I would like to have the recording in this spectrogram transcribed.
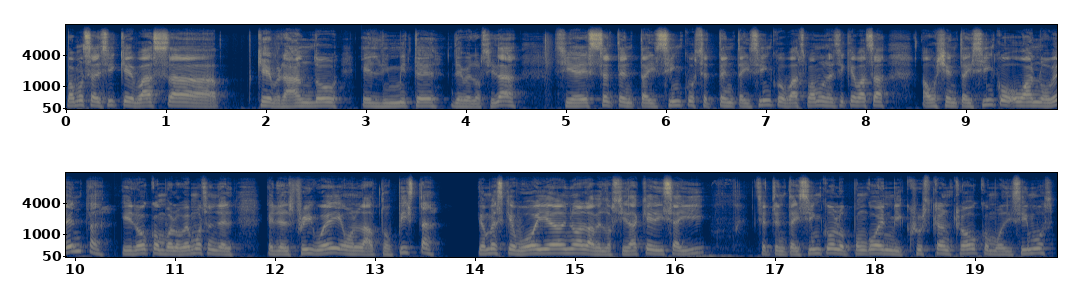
Vamos a decir que vas a quebrando el límite de velocidad. Si es 75, 75, vas, vamos a decir que vas a, a 85 o a 90, y no como lo vemos en el, en el freeway o en la autopista. Yo me es que voy a la velocidad que dice ahí, 75, lo pongo en mi cruise control, como decimos,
